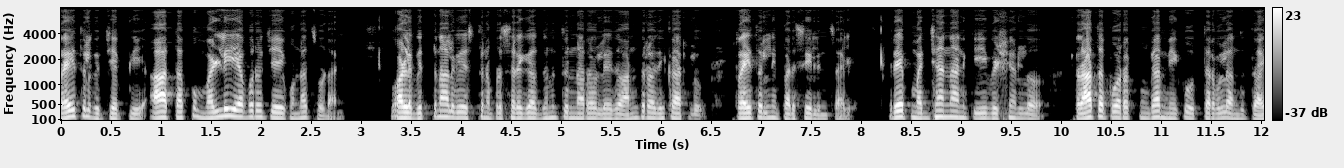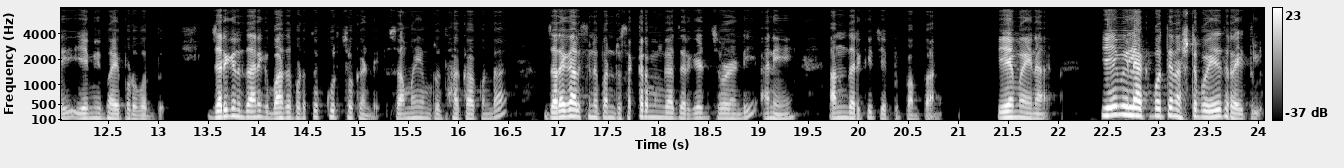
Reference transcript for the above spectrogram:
రైతులకు చెప్పి ఆ తప్పు మళ్ళీ ఎవరూ చేయకుండా చూడాలి. వాళ్ళ విత్తనాలు వేస్తున్నప్పుడు సరిగా దున్నుతున్నారో లేదో అందరూ అధికారులు రైతుల్ని పరిశీలించాలి. రేపు మధ్యాహ్నానికి ఈ విషయంలో రాతపూర్వకంగా మీకు ఉత్తర్వులు అందుతాయి ఏమీ భయపడవద్దు. జరిగిన దానికి బాధపడుతూ కూర్చోకండి. సమయం వృధా కాకుండా జరగాల్సిన పనులు సక్రమంగా జరిగేది చూడండి అని అందరికీ చెప్పి పంపాను. ఏమైనా ఏమీ లేకపోతే నష్టపోయేది రైతులు.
